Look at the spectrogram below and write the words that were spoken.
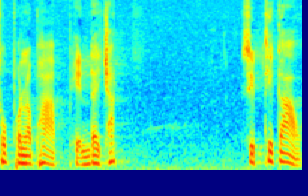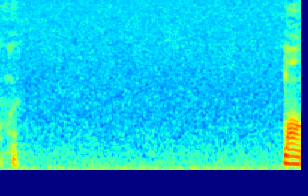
ทุพพลภาพเห็นได้ชัด สิบที่เก้ามอง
